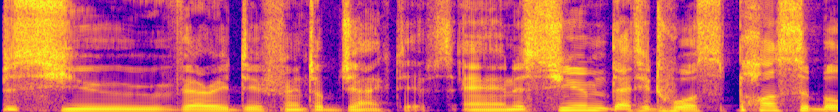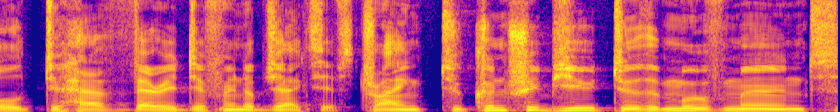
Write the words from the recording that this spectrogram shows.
pursue very different objectives and assumed that it was possible to have very different objectives, trying to contribute to the movement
